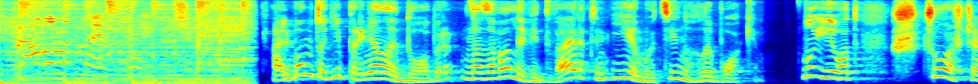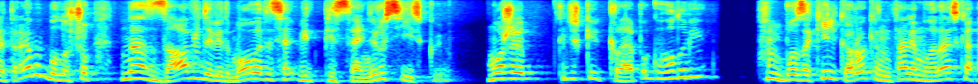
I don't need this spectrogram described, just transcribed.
Відправила меседж. Альбом тоді прийняли добре, називали відвертим і емоційно глибоким. Ну і от що ще треба було, щоб назавжди відмовитися від пісень російською? Може, трішки клепок в голові? Бо за кілька років Наталя Могилевська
